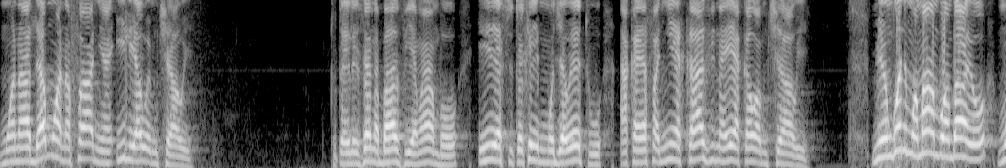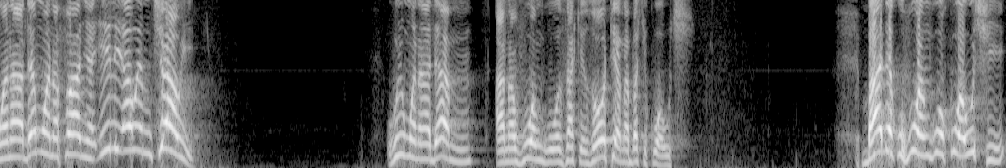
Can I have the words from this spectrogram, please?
mwanadamu anafanya ili awe mchawi. Tutaelezana baadhi ya mambo ili asitokei mmoja wetu akayafanyia kazi na yeye akawa mchawi. Miongoni mwa mambo ambayo mwanadamu anafanya ili awe mchawi huyu mwanadamu anavua nguo zake zote anabaki kuwa uchi baada ya kuvua nguo kuwa uchi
